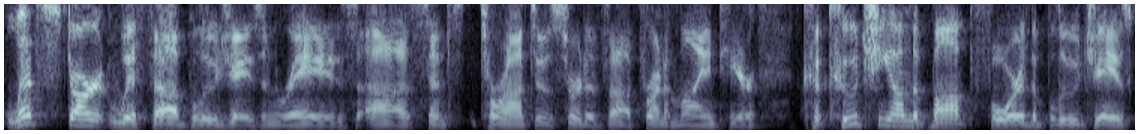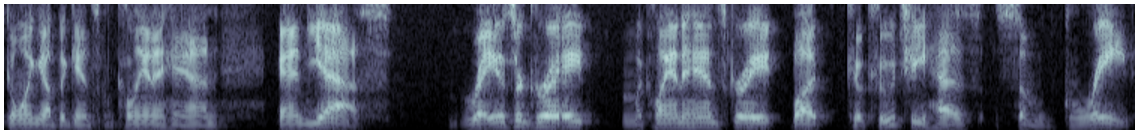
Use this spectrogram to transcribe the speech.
Let's start with uh, Blue Jays and Rays, uh, since is sort of uh, front of mind here. Kikuchi on the bump for the Blue Jays going up against McClanahan. And yes, Rays are great, McClanahan's great, but Kikuchi has some great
